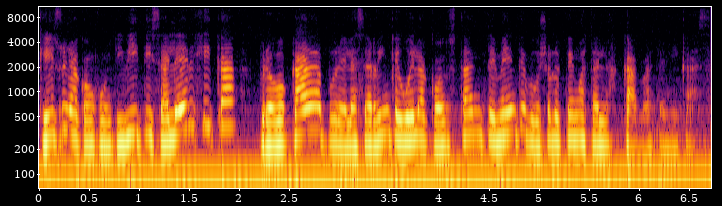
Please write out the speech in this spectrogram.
que es una conjuntivitis alérgica provocada por el acerrín que vuela constantemente porque yo lo tengo hasta en las camas de mi casa.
